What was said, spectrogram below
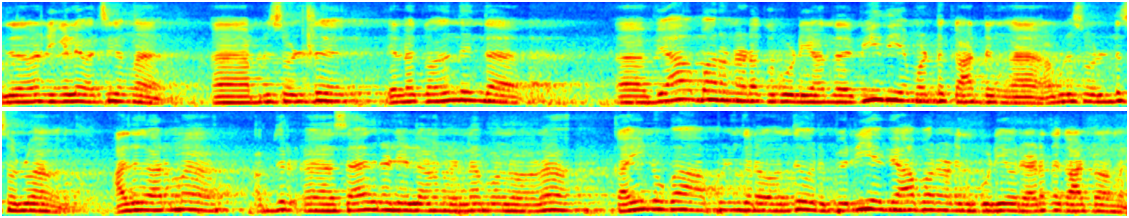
இதெல்லாம் நீங்களே வச்சுக்கோங்க. அப்படின்னு சொல்லிட்டு எனக்கு வந்து இந்த வியாபாரம் நடக்கக்கூடிய அந்த வீதியை மட்டும் காட்டுங்க அப்படின்னு சொல்லிட்டு சொல்லுவாங்க. அதுக்காரமாக அப்துல் சேதர் அலி அவங்க என்ன பண்ணுவாங்கன்னா கைனுகா அப்படிங்கிற வந்து ஒரு பெரிய வியாபாரம் நடக்கக்கூடிய ஒரு இடத்த காட்டுவாங்க.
